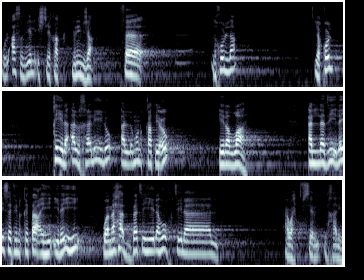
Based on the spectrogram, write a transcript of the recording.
والأصل ديال الاشتقاق منين جاء؟ فالخلة يقول قيل الخليل المنقطع إلى الله الذي ليس في انقطاعه إليه ومحبته له اختلال. أو واحد تفسير الخليل.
